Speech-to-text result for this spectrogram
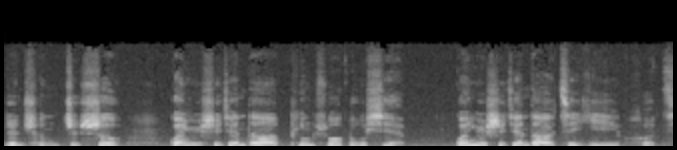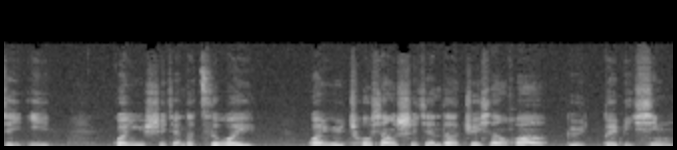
人称指涉；关于时间的听说读写；关于时间的记忆和记忆；关于时间的滋味；关于抽象时间的具象化与对比性。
